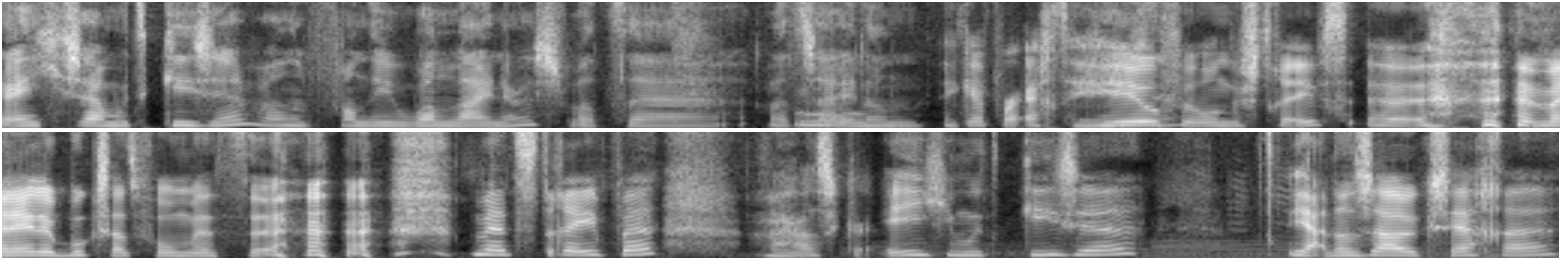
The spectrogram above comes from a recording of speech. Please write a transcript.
er eentje zou moeten kiezen van, van die one-liners, wat, uh, wat je dan? Ik heb er echt heel veel onderstreept. Uh, mijn hele boek staat vol met, uh, met strepen. Maar als ik er eentje moet kiezen, ja, dan zou ik zeggen:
